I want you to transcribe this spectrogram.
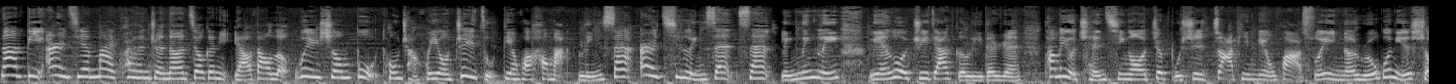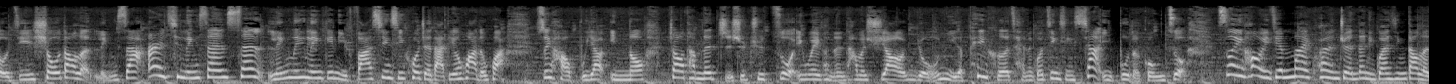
那第二件麦快很准呢，就跟你聊到了卫生部通常会用这组电话号码零三二七零三三零零零联络居家隔离的人，他们有澄清哦，这不是诈骗电话。所以呢，如果你的手机收到了零三二七零三三零零零给你发信息或者打电话的话，最好不要 in 哦，照他们的指示去做，因为可能他们需要有你的配合才能够进行下一步的工作。最后一件卖快很准带你关心到了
